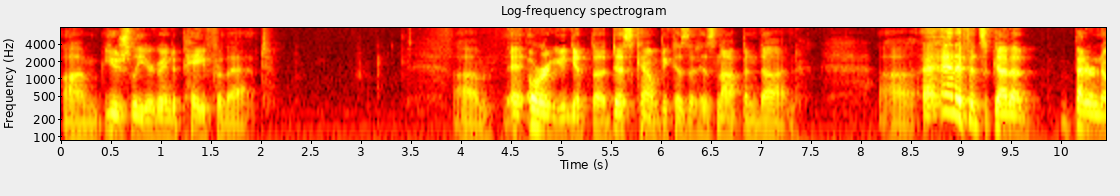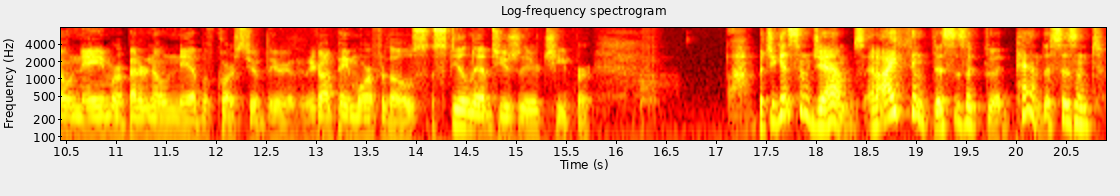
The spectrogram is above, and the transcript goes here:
Um, usually you're going to pay for that. Um, or you get the discount because it has not been done. Uh, and if it's got a better known name or a better known nib, of course, you're, you're, you're going to pay more for those. Steel nibs usually are cheaper. Uh, but you get some gems. And I think this is a good pen. This isn't,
